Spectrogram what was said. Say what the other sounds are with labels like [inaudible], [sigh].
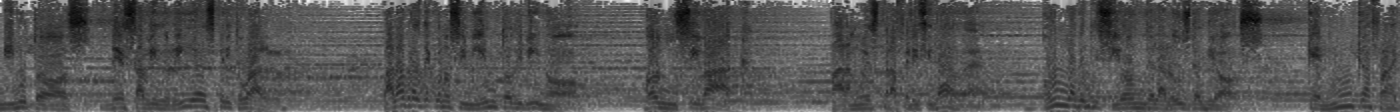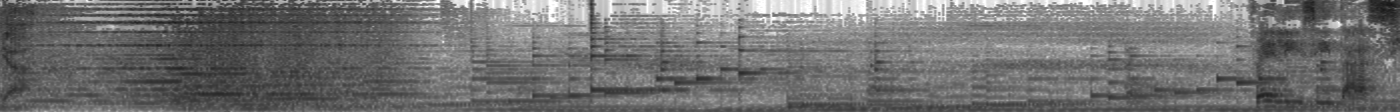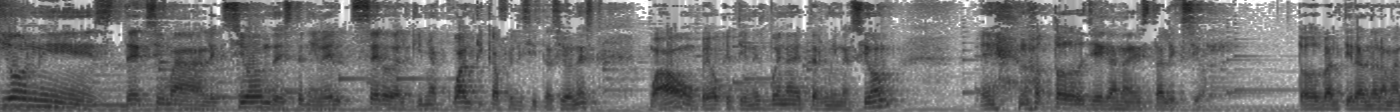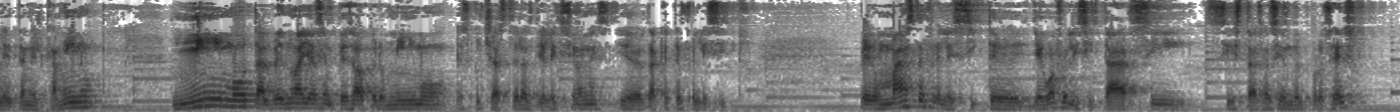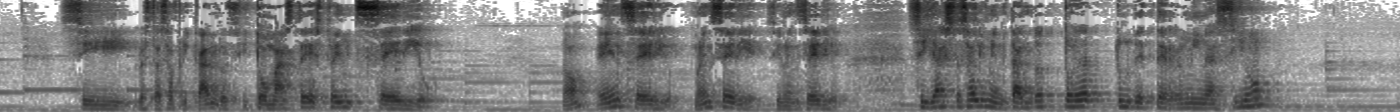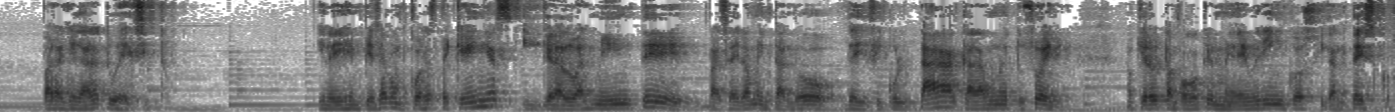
Minutos de sabiduría espiritual. Palabras de conocimiento divino. Con Sivac. Para nuestra felicidad. Con la bendición de la luz de Dios. Que nunca falla. Felicitaciones, décima lección de este nivel cero de alquimia cuántica. Felicitaciones. Wow, veo que tienes buena determinación. Eh, [laughs] no todos llegan a esta lección. Todos van tirando la maleta en el camino. Mínimo, tal vez no hayas empezado, pero mínimo escuchaste las 10 lecciones y de verdad que te felicito. Pero más te, te llego a felicitar si, si estás haciendo el proceso si lo estás aplicando, si tomaste esto en serio, ¿no? En serio, no en serie, sino en serio. Si ya estás alimentando toda tu determinación para llegar a tu éxito. Y le dije, empieza con cosas pequeñas y gradualmente vas a ir aumentando de dificultad cada uno de tus sueños. No quiero tampoco que me dé brincos gigantescos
